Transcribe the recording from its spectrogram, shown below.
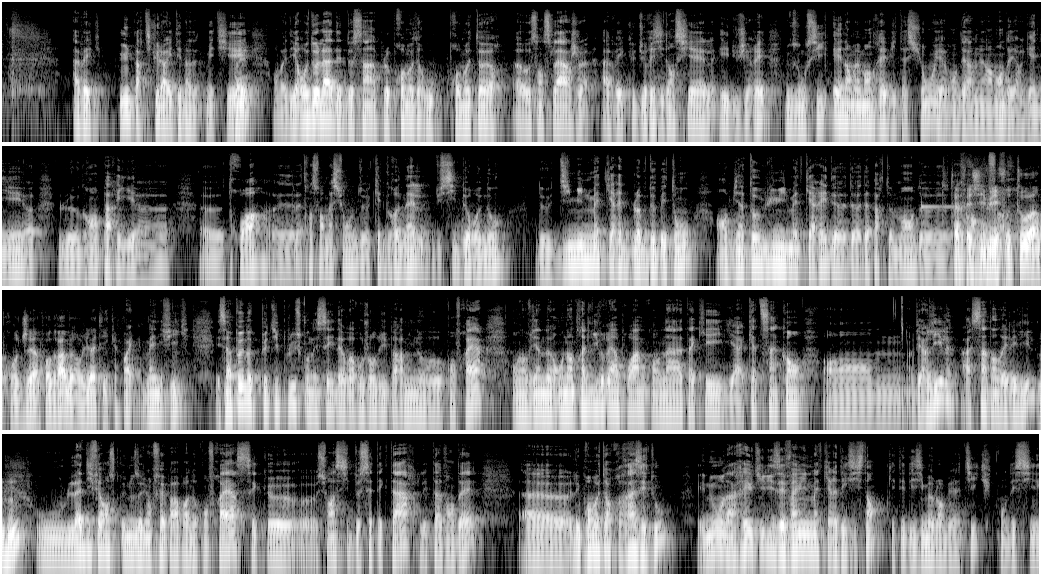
avec une particularité dans notre métier, on va dire au-delà d'être de simples promoteurs ou promoteurs euh, au sens large avec du résidentiel et du géré, nous avons aussi énormément de réhabilitation et avons dernièrement d'ailleurs gagné euh, le Grand Paris 3, euh, la transformation de Quai de Grenelle du site de Renault de 10 000 m2 de blocs de béton en bientôt 8 000 m2 d'appartements. De, Tout à fait, j'ai vu les photos, un projet, un programme emblématique. Oui, magnifique. Et c'est un peu notre petit plus qu'on essaye d'avoir aujourd'hui parmi nos confrères. On, vient on est en train de livrer un programme qu'on a attaqué il y a 4-5 ans en, vers Lille, à Saint-André-les-Lilles, mhm. où la différence que nous avions fait par rapport à nos confrères, c'est que euh, sur un site de 7 hectares, l'État vendait, euh, les promoteurs rasaient tout, et nous, on a réutilisé 20 000 m2 d'existants, qui étaient des immeubles emblématiques,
